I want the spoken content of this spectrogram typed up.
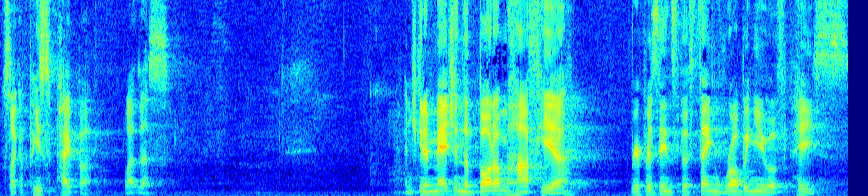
It's like a piece of paper, like this. And you can imagine the bottom half here represents the thing robbing you of peace,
